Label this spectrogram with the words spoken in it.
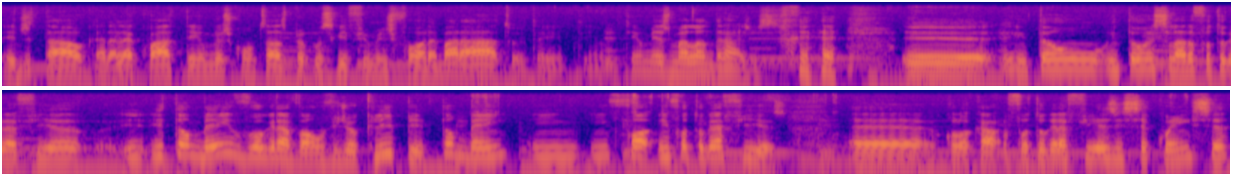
edital, cara, ela é 4, tenho meus contatos para conseguir filme de fora, é barato, tenho, tenho, tenho minhas malandragens. e, então, então, esse lado da fotografia, e, e, também vou gravar um videoclipe também em, em, fo, em fotografias. É, colocar fotografias em sequência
